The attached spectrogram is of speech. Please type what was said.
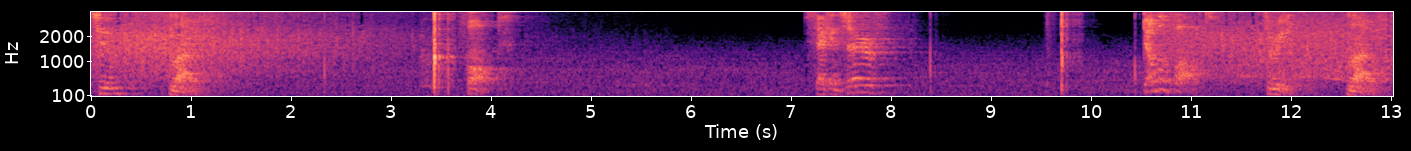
Two, love. Fault. Second serve. Double fault. Three love.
